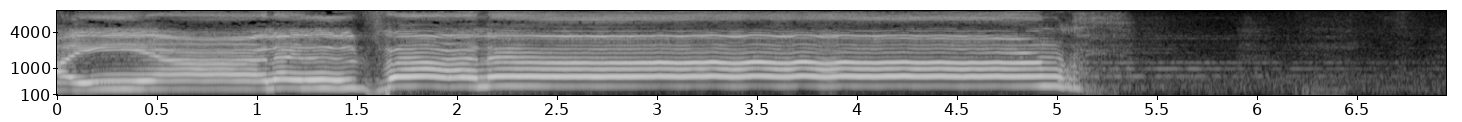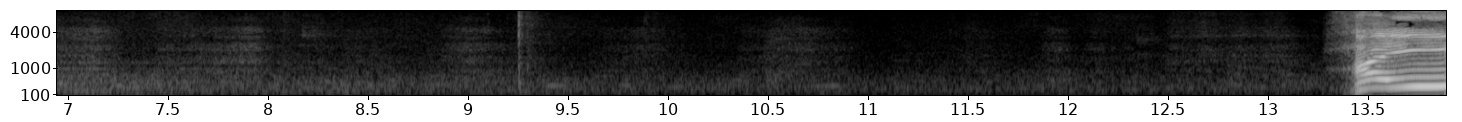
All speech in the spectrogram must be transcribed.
حي على الفلاح. حي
